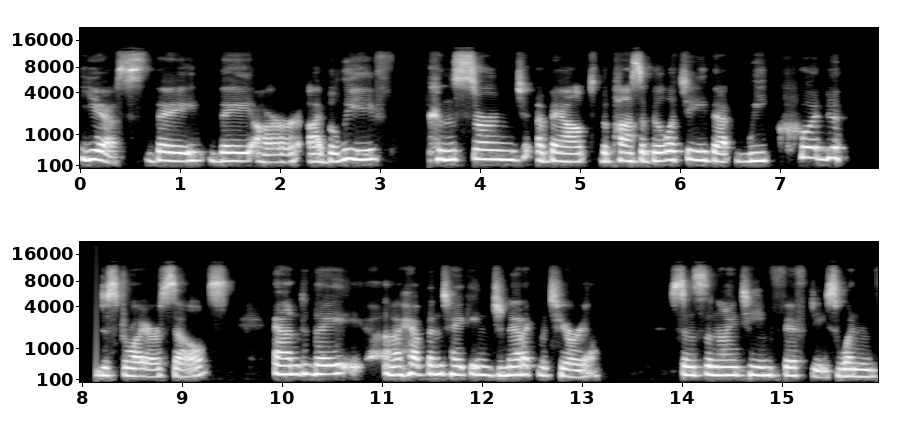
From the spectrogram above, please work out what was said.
yes they they are i believe concerned about the possibility that we could destroy ourselves and they uh, have been taking genetic material since the 1950s when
